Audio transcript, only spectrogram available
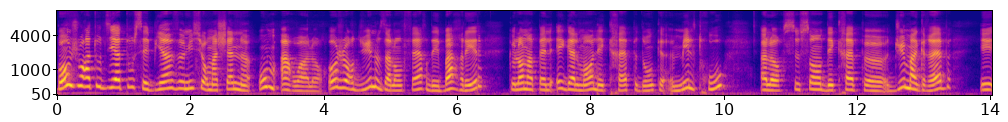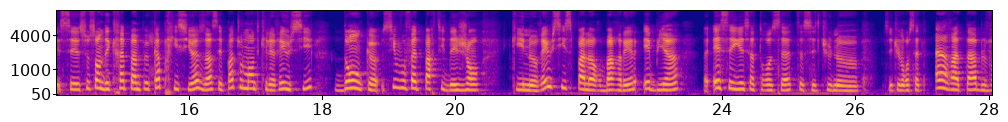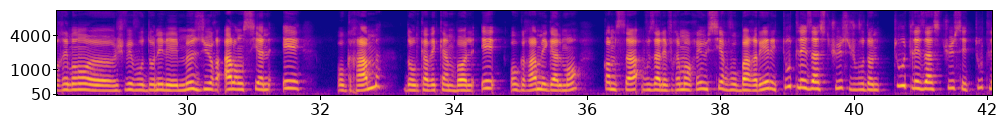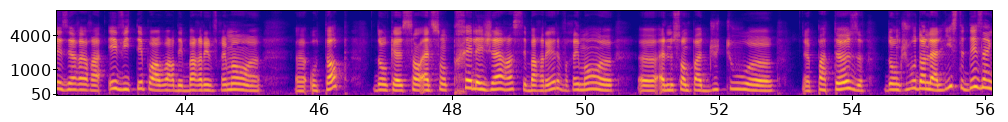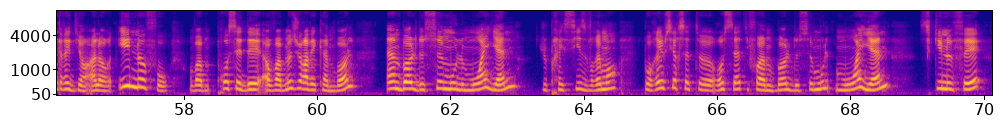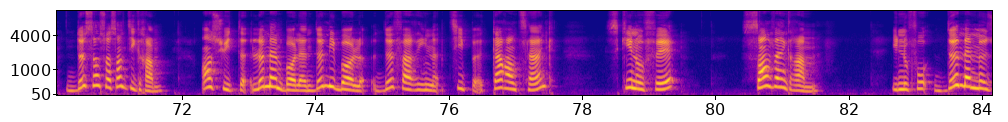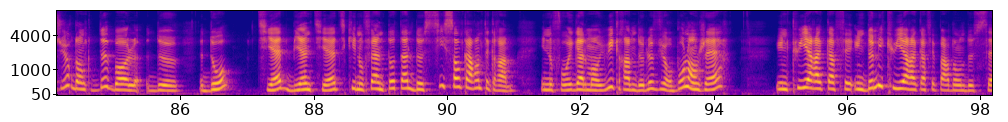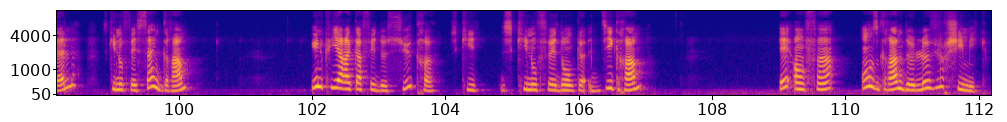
Bonjour à toutes et à tous et bienvenue sur ma chaîne Oum Arwa. Alors aujourd'hui nous allons faire des barrir que l'on appelle également les crêpes, donc mille trous. Alors ce sont des crêpes euh, du Maghreb et ce sont des crêpes un peu capricieuses, hein. c'est pas tout le monde qui les réussit. Donc euh, si vous faites partie des gens qui ne réussissent pas leur barrir, eh bien euh, essayez cette recette, c'est une c'est une recette inratable. Vraiment, euh, je vais vous donner les mesures à l'ancienne et au gramme. Donc avec un bol et au gramme également. Comme ça, vous allez vraiment réussir vos barrières et toutes les astuces. Je vous donne toutes les astuces et toutes les erreurs à éviter pour avoir des barrières vraiment euh, euh, au top. Donc elles sont, très légères, hein, ces barrières. Vraiment, elles ne sont pas du tout pâteuses. Donc, je vous donne la liste des ingrédients. Alors, il nous faut, on va procéder, on va mesurer avec un bol, un bol de semoule moyenne. Je précise vraiment, pour réussir cette euh, recette, il faut un bol de semoule moyenne, ce qui nous fait 270 grammes. Ensuite, le même bol, un demi-bol de farine type 45, ce qui nous fait 120 grammes il nous faut deux mêmes mesures, donc deux bols de d'eau tiède, bien tiède, ce qui nous fait un total de 640 grammes. Il nous faut également 8 grammes de levure boulangère, une cuillère à café, une demi-cuillère à café pardon, de sel, ce qui nous fait 5 grammes, une cuillère à café de sucre, ce qui, nous fait donc 10 grammes, et enfin 11 grammes de levure chimique.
